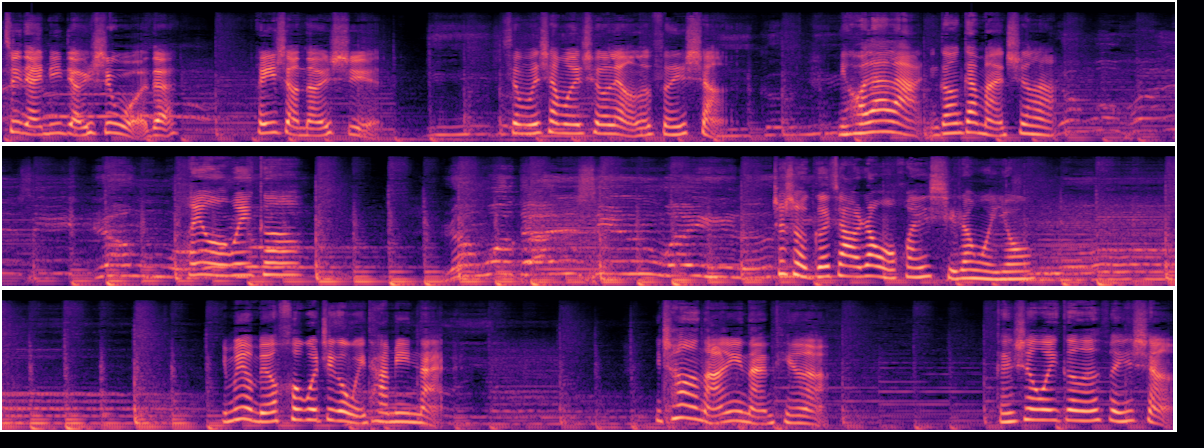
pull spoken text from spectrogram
最难听奖是我的，欢迎小脑雪，谢我们夏末秋凉的分享。你回来啦？你刚刚干嘛去了？欢迎我威哥。这首歌叫《让我欢喜让我忧》，你们有没有喝过这个维他命奶？你唱的哪里难听了？感谢威哥的分享。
